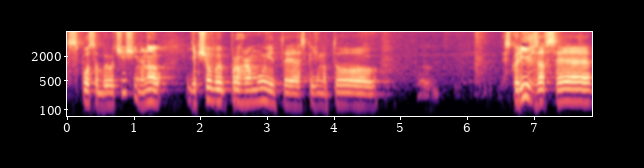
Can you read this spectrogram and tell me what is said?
способи очищення. Ну, Якщо ви програмуєте, скажімо, то скоріш за все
